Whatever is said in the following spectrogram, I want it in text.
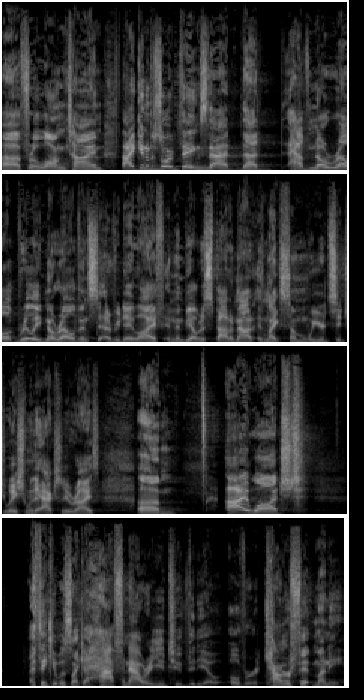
Uh, for a long time, I can absorb things that that have no rele- really no relevance to everyday life, and then be able to spout them out in like some weird situation where they actually arise. Um, I watched. I think it was like a half an hour YouTube video over counterfeit money,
